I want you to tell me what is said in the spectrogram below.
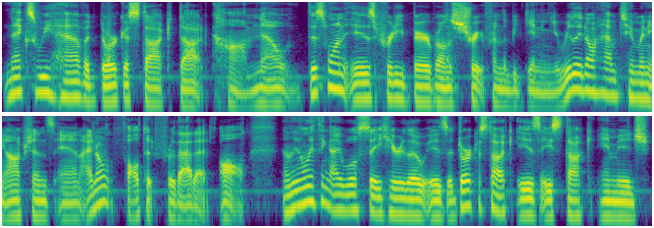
Next, we have adorkastock.com. Now, this one is pretty bare bones straight from the beginning. You really don't have too many options, and I don't fault it for that at all. Now, the only thing I will say here, though, is Adorkastock is a stock image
